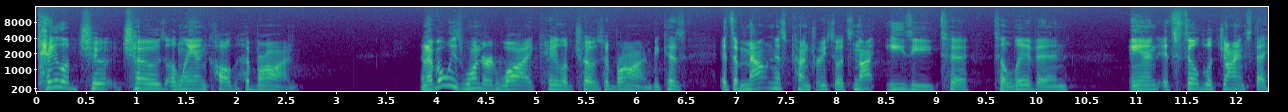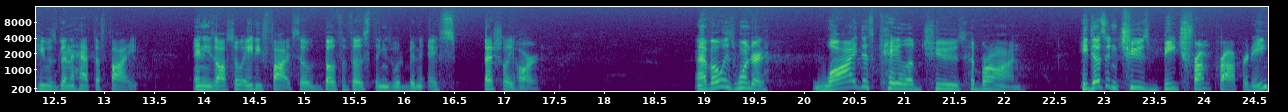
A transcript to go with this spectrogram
Caleb cho- chose a land called Hebron. And I've always wondered why Caleb chose Hebron because it's a mountainous country, so it's not easy to, to live in, and it's filled with giants that he was going to have to fight. And he's also 85, so both of those things would have been especially hard. And I've always wondered why does Caleb choose Hebron? He doesn't choose beachfront property,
